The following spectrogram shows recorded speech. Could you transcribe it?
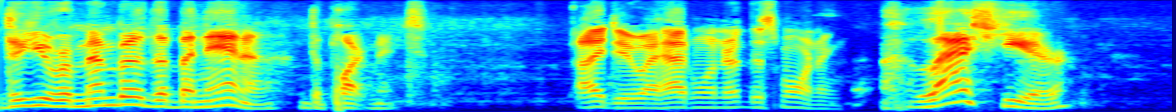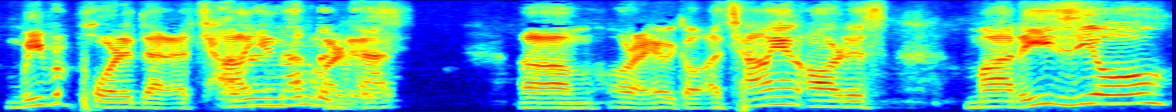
do you remember the banana department? I do. I had one this morning. Last year we reported that Italian remember artist. Um, all right, here we go. Italian artist Maurizio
